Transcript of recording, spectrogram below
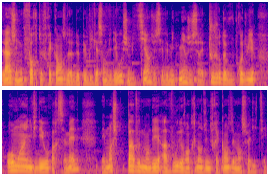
Là, j'ai une forte fréquence de, publication de vidéos. Je m'y tiens, j'essaie de m'y tenir. J'essaierai toujours de vous produire au moins une vidéo par semaine. Mais moi, je ne peux pas vous demander à vous de rentrer dans une fréquence de mensualité.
